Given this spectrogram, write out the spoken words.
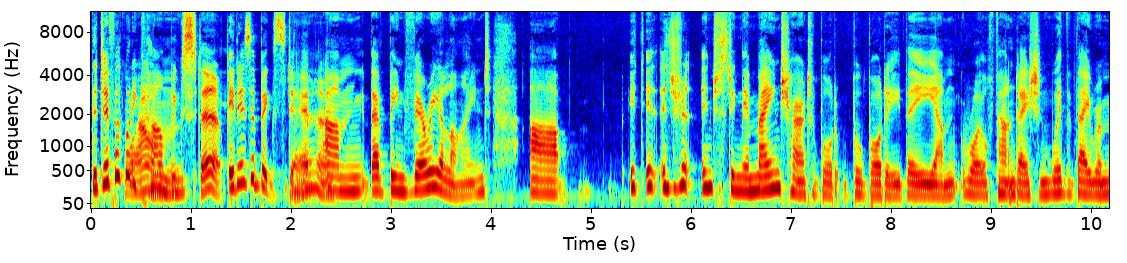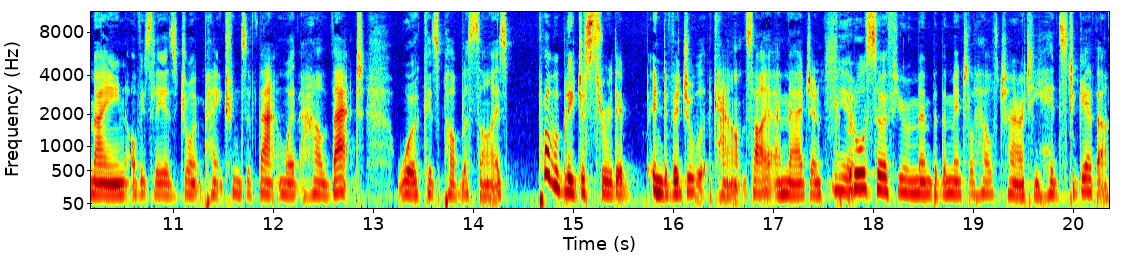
The difficulty Wow, comes. big step. It is a big step. Yeah. Um, they've been very aligned. Uh, it, it, it's interesting. Their main charitable body, the um, Royal Foundation, whether they remain obviously as joint patrons of that, and whether how that work is publicised. Probably just through their individual accounts, I imagine. But also, if you remember, the mental health charity Heads Together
